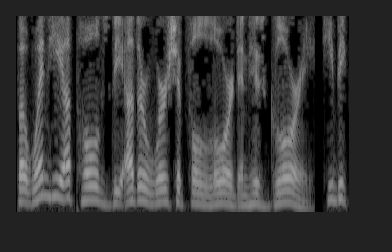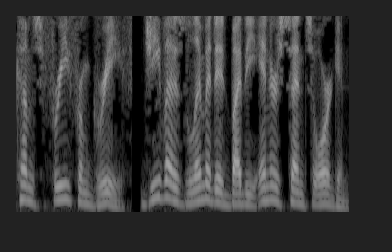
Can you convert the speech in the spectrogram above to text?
But when he upholds the other worshipful Lord and his glory, he becomes free from grief. Jiva is limited by the inner sense organ,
